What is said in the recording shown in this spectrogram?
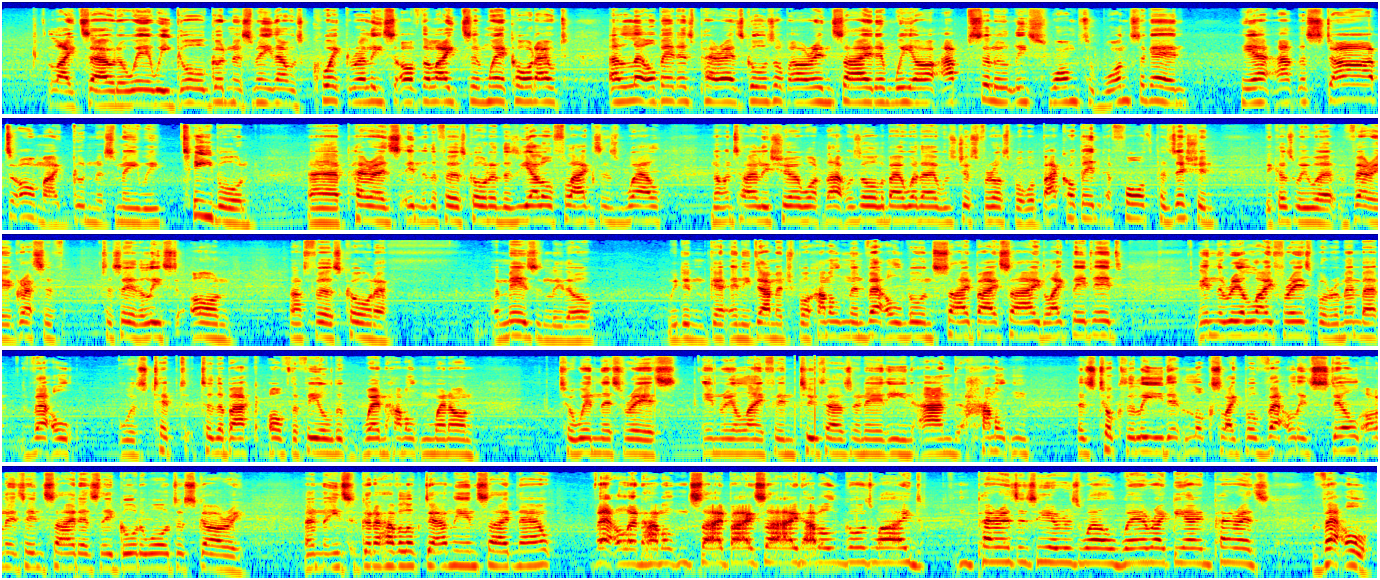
Lights out, away we go. Goodness me, that was quick release of the lights and we're caught out a little bit as Perez goes up our inside and we are absolutely swamped once again here at the start. Oh my goodness me, we T-bone uh, Perez into the first corner. There's yellow flags as well. Not entirely sure what that was all about, whether it was just for us, but we're back up into fourth position because we were very aggressive, to say the least, on that first corner. Amazingly, though, we didn't get any damage, but Hamilton and Vettel going side by side like they did in the real life race. But remember, Vettel was tipped to the back of the field when Hamilton went on to win this race in real life in 2018, and Hamilton has took the lead, it looks like, but Vettel is still on his inside as they go towards Ascari. And he's going to have a look down the inside now. Vettel and Hamilton side by side. Hamilton goes wide. Perez is here as well. We're right behind Perez. Vettel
